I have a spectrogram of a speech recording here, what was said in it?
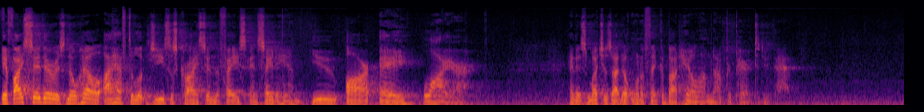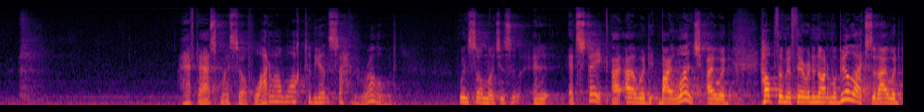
if I say there is no hell, I have to look Jesus Christ in the face and say to him, You are a liar. And as much as I don't want to think about hell, I'm not prepared to do that. I have to ask myself, why do I walk to the other side of the road? When so much is at, at stake. I, I, would buy lunch. I would help them if they were in an automobile accident. I would,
